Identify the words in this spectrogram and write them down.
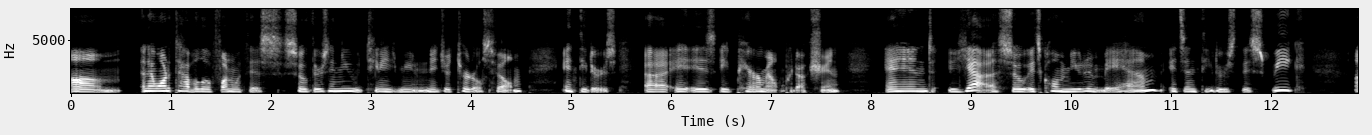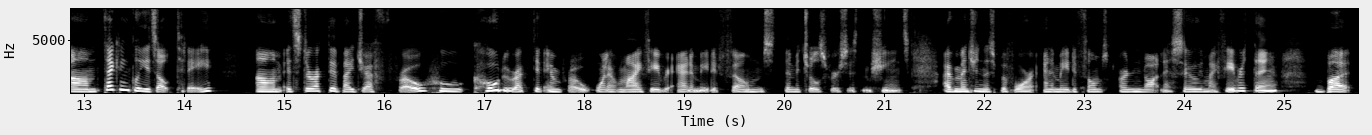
Um, and I wanted to have a little fun with this. So there's a new Teenage Mutant Ninja Turtles film in theaters. Uh, it is a Paramount production. And yeah, so it's called Mutant Mayhem. It's in theaters this week. Um, technically, it's out today. Um, it's directed by Jeff Rowe, who co-directed and wrote one of my favorite animated films, The Mitchells vs. the Machines. I've mentioned this before. Animated films are not necessarily my favorite thing, but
